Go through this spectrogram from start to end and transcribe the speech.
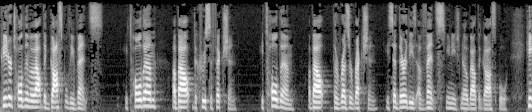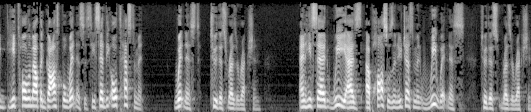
Peter told them about the gospel events. He told them about the crucifixion. He told them about the resurrection. He said, There are these events you need to know about the gospel. He, he told them about the gospel witnesses. He said, The Old Testament witnessed to this resurrection. And he said, We, as apostles in the New Testament, we witness to this resurrection.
